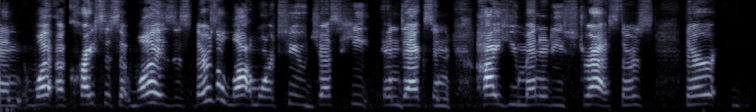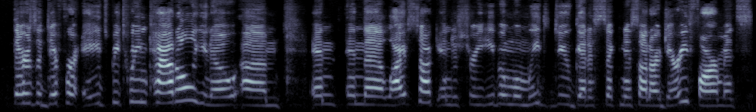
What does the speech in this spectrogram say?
and what a crisis it was, is there's a lot more to just heat index and high humidity stress. There's there there's a different age between cattle, you know, um, and in the livestock industry, even when we do get a sickness on our dairy farm, it's,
